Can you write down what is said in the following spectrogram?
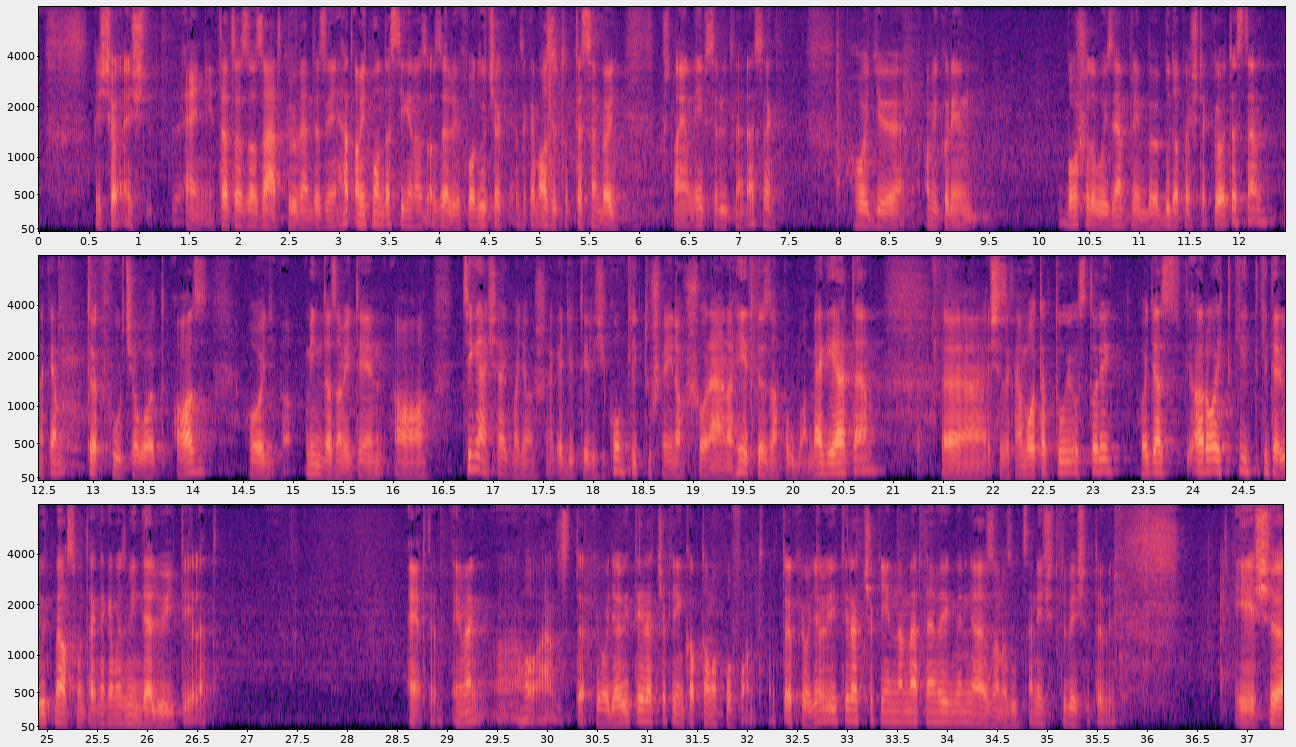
És, és ennyi. Tehát az az árt rendezvény. Hát amit mondasz, igen, az, az előfordul, csak nekem az jutott eszembe, hogy most nagyon népszerűtlen leszek, hogy amikor én Borsodói Zemplénből Budapestre költöztem, nekem tök furcsa volt az, hogy mindaz, amit én a cigányság-magyarság együttélési konfliktusainak során a hétköznapokban megéltem, és ezek nem voltak túl jó sztorik, hogy az arról hogy kiderült, mert azt mondták nekem, ez mind előítélet. Érted? Én meg, ha, hát ez tök jó, hogy előítélet, csak én kaptam a pofont. Tök jó, hogy előítélet, csak én nem mertem végigmenni azon az utcán, és többi, és a többi. És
